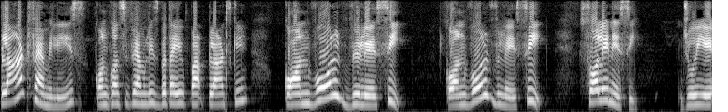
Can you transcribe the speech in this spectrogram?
प्लांट फैमिलीज़ कौन कौन सी फैमिलीज़ बताइए प्लांट्स की? कॉन्वोल विलेसी कॉन्वोल विलेसी सोलिनेसी जो ये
